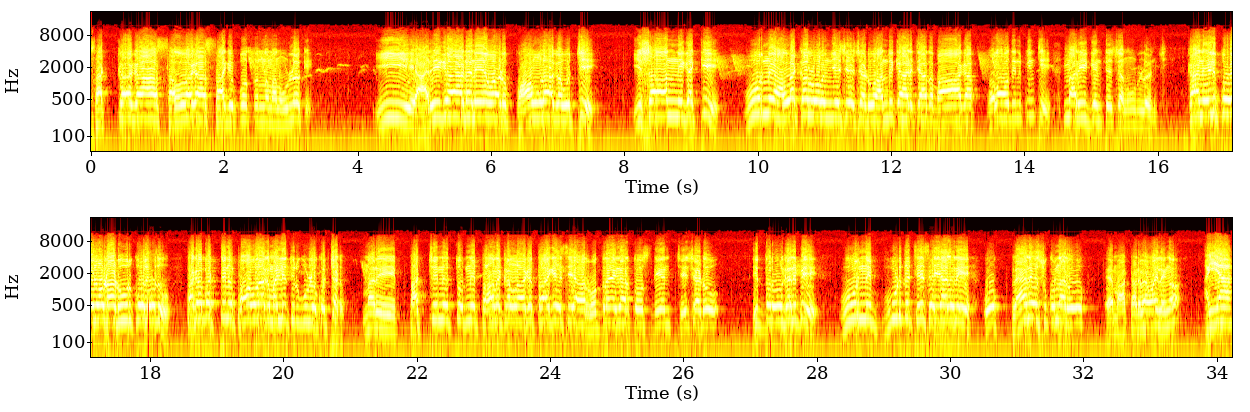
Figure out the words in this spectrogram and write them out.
చక్కగా సల్లగా సాగిపోతున్న మన ఊళ్ళోకి ఈ అరిగాడనేవాడు పాములాగా వచ్చి ఇషాన్ని గక్కి ఊర్ని అల్లకల్లోలం చేసేశాడు. అందుకే ఆడి చేత బాగా పొలవ తినిపించి మరీ గెంటేశాను ఊళ్ళోంచి. కానీ వెళ్ళిపోయినోడు ఆడు ఊరుకోలేదు. పగబట్టిన పావులాగా మళ్ళీ తిరుగుళ్ళోకి వచ్చాడు. మరి పచ్చినెత్తుర్ని పానకంలాగా తాగేసి ఆ రుద్రయ్య గారితో స్నేహం చేశాడు. ఇద్దరు కలిపి ఊర్ని బూడిద చేసేయాలని ఓ ప్లాన్ వేసుకున్నారు. ఏ మాట్లాడమేమా లింగం? అయ్యా!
